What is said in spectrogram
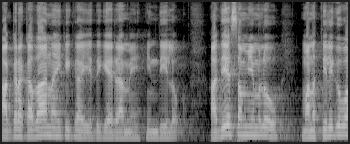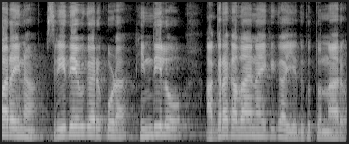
అగ్ర కథానాయికగా ఎదిగారామె హిందీలో. అదే సమయంలో మన తెలుగువారైన శ్రీదేవి గారు కూడా హిందీలో అగ్ర కథానాయికగా ఎదుగుతున్నారు.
